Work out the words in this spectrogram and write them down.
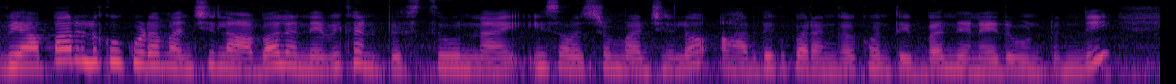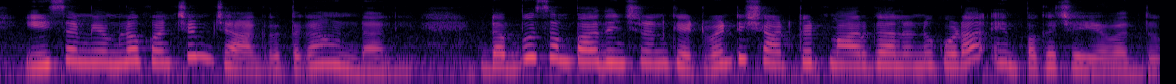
వ్యాపారులకు కూడా మంచి లాభాలు అనేవి కనిపిస్తూ ఉన్నాయి. ఈ సంవత్సరం మధ్యలో ఆర్థిక పరంగా కొంత ఇబ్బంది అనేది ఉంటుంది. ఈ సమయంలో కొంచెం జాగ్రత్తగా ఉండాలి. డబ్బు సంపాదించడానికి ఎటువంటి షార్ట్కట్ మార్గాలను కూడా ఎంపిక చేయవద్దు.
